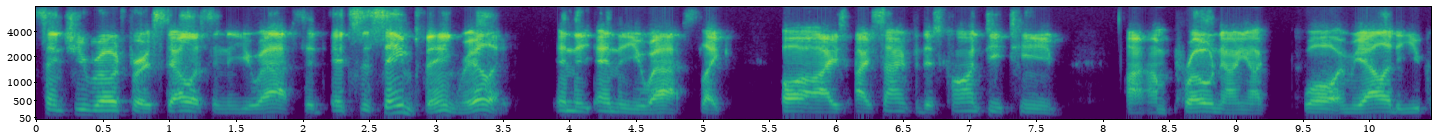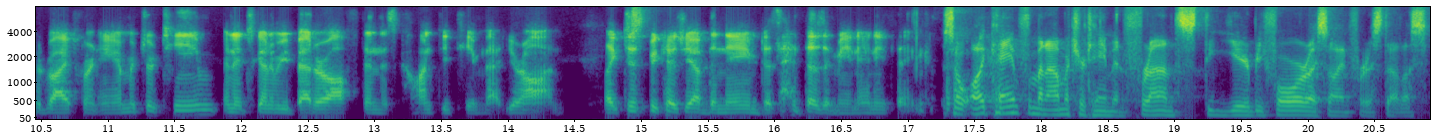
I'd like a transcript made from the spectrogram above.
since you rode for Astellas in the U.S., it, it's the same thing, really, in the in the U.S. Like oh, I, I signed for this Conti team. I, am pro now. You're like, well, in reality, you could ride for an amateur team and it's going to be better off than this Conti team that you're on. Like just because you have the name does that doesn't mean anything. So I came from an amateur team in France the year before I signed for Astellas.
